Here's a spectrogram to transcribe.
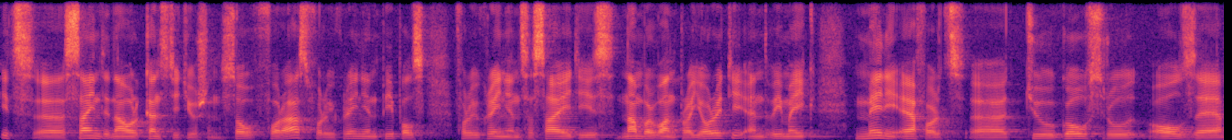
it's uh, signed in our constitution. So for us, for Ukrainian peoples, for Ukrainian society, is number one priority, and we make many efforts uh, to go through all the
